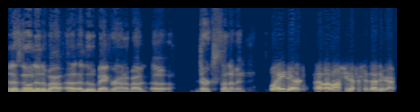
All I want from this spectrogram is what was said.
let us know a little about uh, a little background about uh, Dirk Sullivan. Well, hey there. Oh, I lost you there for a second. Oh, there you are.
